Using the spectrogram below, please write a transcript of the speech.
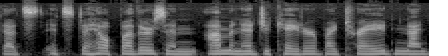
that's it's to help others. And I'm an educator by trade, and I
